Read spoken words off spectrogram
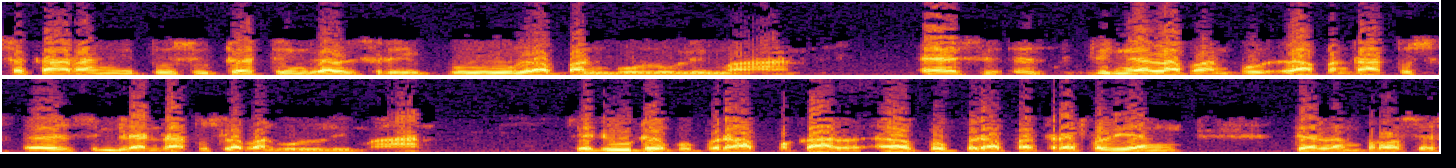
sekarang itu sudah tinggal 1085-an. Eh, tinggal 80, 800, eh, 985-an. Jadi udah beberapa kali, uh, beberapa travel yang dalam proses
